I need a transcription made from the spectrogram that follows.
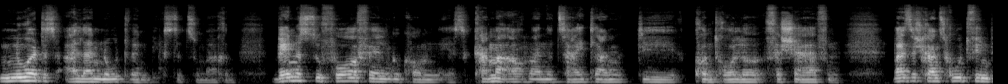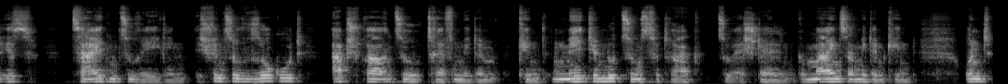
nur das Allernotwendigste zu machen. Wenn es zu Vorfällen gekommen ist, kann man auch mal eine Zeit lang die Kontrolle verschärfen. Was ich ganz gut finde, ist, Zeiten zu regeln. Ich finde es sowieso gut, Absprachen zu treffen mit dem Kind, einen Mediennutzungsvertrag zu erstellen, gemeinsam mit dem Kind. Und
